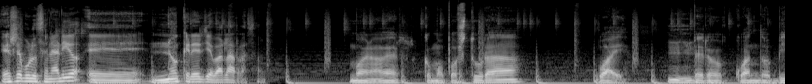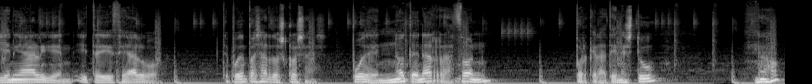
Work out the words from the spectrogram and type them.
Es revolucionario eh, no querer llevar la razón. Bueno, a ver, como postura, guay. Pero cuando viene alguien y te dice algo, te pueden pasar dos cosas. Puede no tener razón, porque la tienes tú, ¿no?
